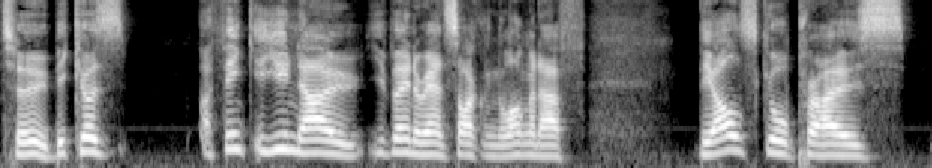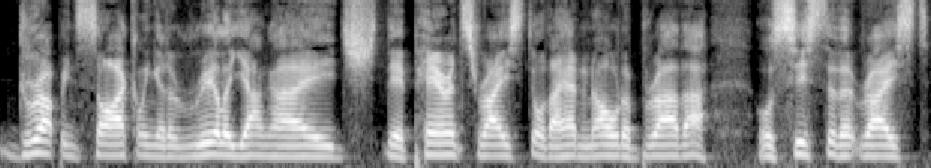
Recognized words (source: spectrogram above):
too? Because I think you know you've been around cycling long enough. The old school pros grew up in cycling at a really young age. Their parents raced, or they had an older brother or sister that raced,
